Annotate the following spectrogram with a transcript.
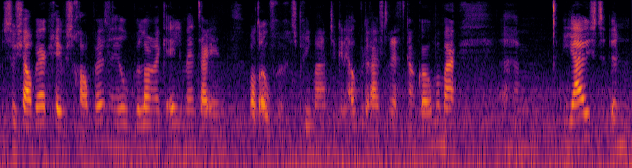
sociaal werkgeverschap is een heel belangrijk element daarin. Wat overigens prima natuurlijk in elk bedrijf terecht kan komen. Maar juist een,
